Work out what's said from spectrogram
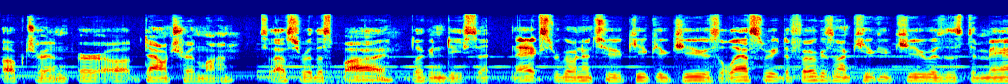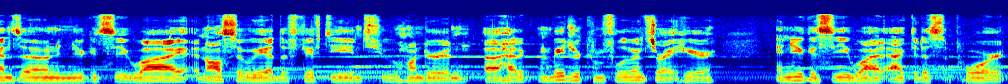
uptrend or uh, downtrend line. So that's for the SPY, looking decent. Next, we're going into QQQ. So last week, the focus on QQQ was this demand zone, and you can see why. And also, we had the 50 and 200 uh, had a major confluence right here and you can see why it acted as support.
